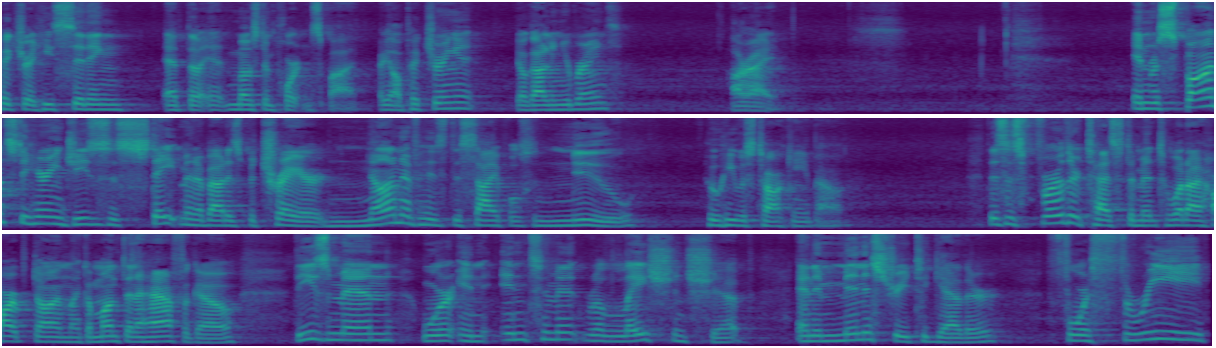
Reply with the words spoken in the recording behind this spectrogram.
picture it. He's sitting at the most important spot. Are y'all picturing it? Y'all got it in your brains? All right. In response to hearing Jesus' statement about his betrayer, none of his disciples knew who he was talking about. This is further testament to what I harped on like a month and a half ago. These men were in intimate relationship and in ministry together for three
